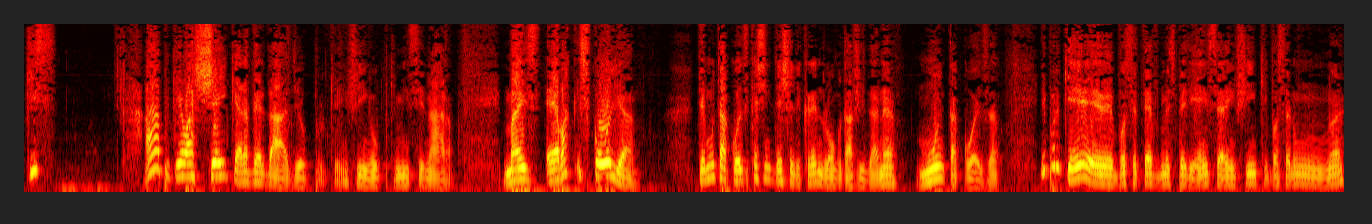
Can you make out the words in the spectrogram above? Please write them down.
quis. Ah, porque eu achei que era verdade, ou porque, enfim, ou porque me ensinaram. Mas é uma escolha. Tem muita coisa que a gente deixa de crer no longo da vida, né? Muita coisa e porque você teve uma experiência, enfim, que você não, não é,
